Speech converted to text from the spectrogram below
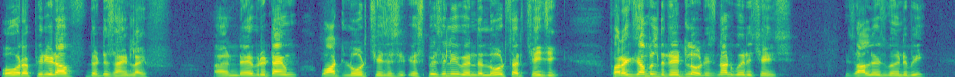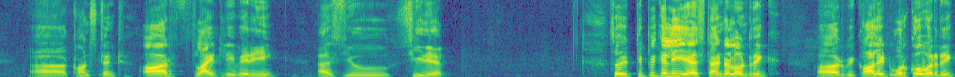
over a period of the design life and every time what load changes especially when the loads are changing. For example, the dead load is not going to change is always going to be uh, constant or slightly varying as you see there. So, typically a standalone rig or we call it workover rig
